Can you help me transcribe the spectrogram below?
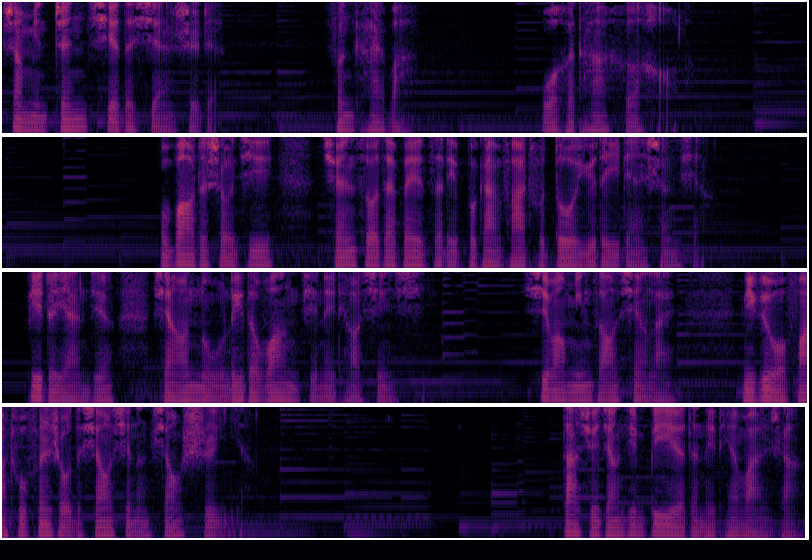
上面真切的显示着：“分开吧，我和他和好了。”我抱着手机，蜷缩在被子里，不敢发出多余的一点声响，闭着眼睛，想要努力的忘记那条信息，希望明早醒来，你给我发出分手的消息能消失一样。大学将近毕业的那天晚上，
